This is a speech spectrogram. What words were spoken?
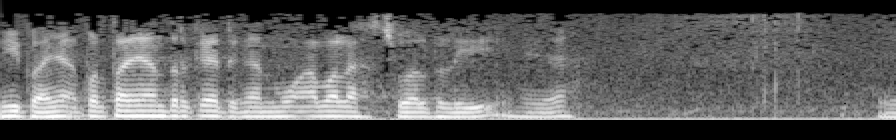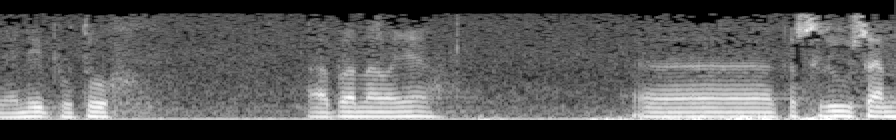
Ini banyak pertanyaan terkait dengan muamalah jual beli ya. ya ini butuh apa namanya? E, keseriusan.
